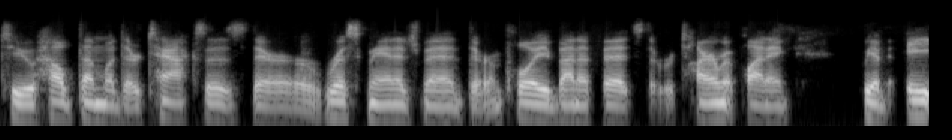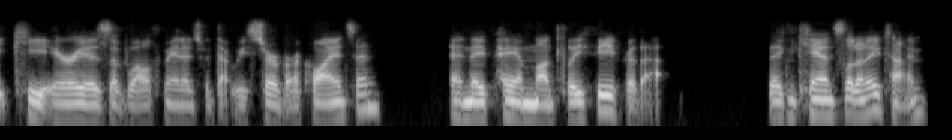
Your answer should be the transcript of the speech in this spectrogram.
to help them with their taxes, their risk management, their employee benefits, their retirement planning. We have eight key areas of wealth management that we serve our clients in, and they pay a monthly fee for that. They can cancel at any time,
